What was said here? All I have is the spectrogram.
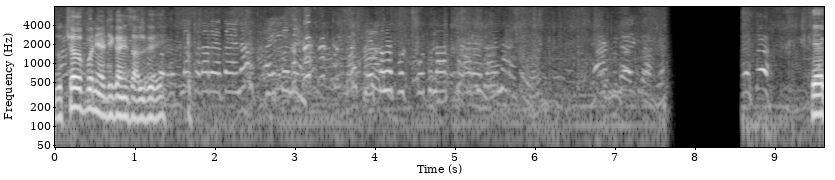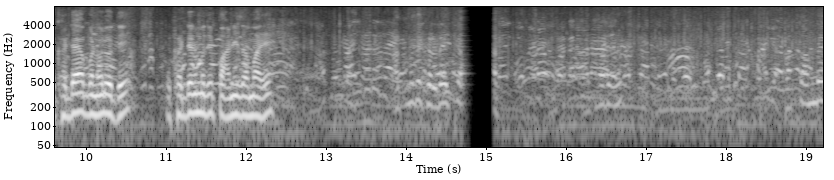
वृक्षारोपण या ठिकाणी चालू आहे खड़ा रहता है ना खेतों में खेतों में पुत- पुतला खड़ा रहता है ना त्या खड्ड्या बनवले होते. त्या खड्ड्यांमध्ये पाणी जमा आहे. आंबे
